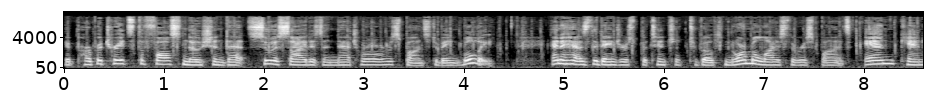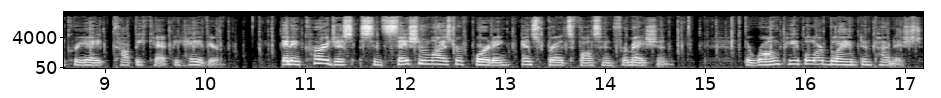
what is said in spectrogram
It perpetrates the false notion that suicide is a natural response to being bullied, and it has the dangerous potential to both normalize the response and can create copycat behavior. It encourages sensationalized reporting and spreads false information. The wrong people are blamed and punished.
